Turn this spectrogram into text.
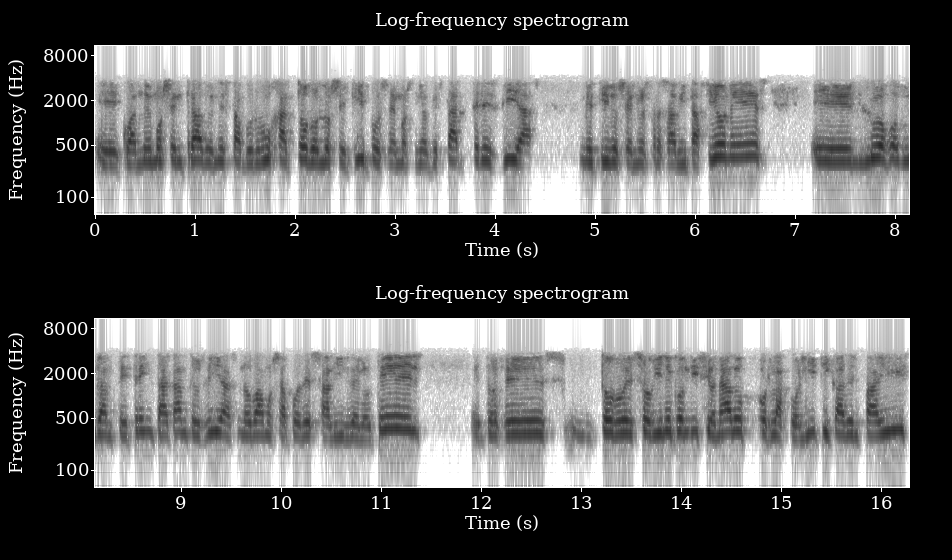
Eh, cuando hemos entrado en esta burbuja, todos los equipos hemos tenido que estar tres días metidos en nuestras habitaciones. Eh, luego, durante treinta tantos días, no vamos a poder salir del hotel. Entonces, todo eso viene condicionado por la política del país,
